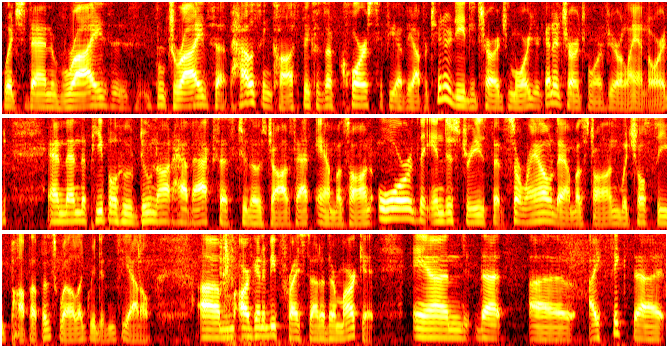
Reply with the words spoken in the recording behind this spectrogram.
which then rises, drives up housing costs because, of course, if you have the opportunity to charge more, you're going to charge more if you're a landlord. And then the people who do not have access to those jobs at Amazon or the industries that surround Amazon, which you'll see pop up as well, like we did in Seattle, um, are going to be priced out of their market. And that uh, I think that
